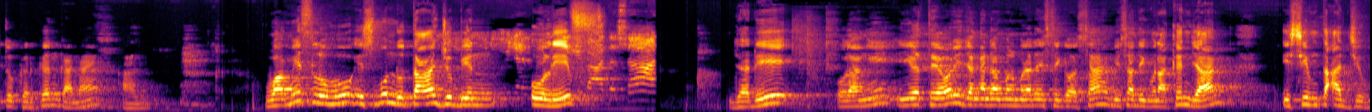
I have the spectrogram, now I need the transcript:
itu kerken karena alif wa misluhu ismun du ta'ajubin ulif. Jadi ulangi iya teori jangan dalam munada istighosah bisa digunakan jang isim ta'ajub.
